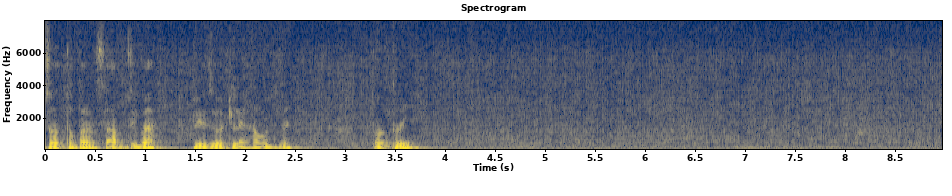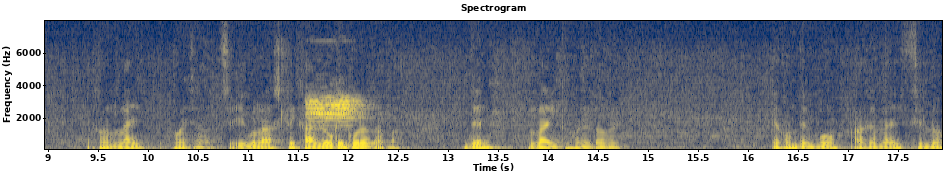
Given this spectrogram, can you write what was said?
যতবার চাপ দিবা প্লিজ ওয়েট লেখা উঠবে। ততই এখন লাইক হয়ে যাচ্ছে। এগুলো আসলে খালি ওকে করে যাবা। দেন লাইক হয়ে যাবে। এখন দেখব আগে লাইক ছিল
